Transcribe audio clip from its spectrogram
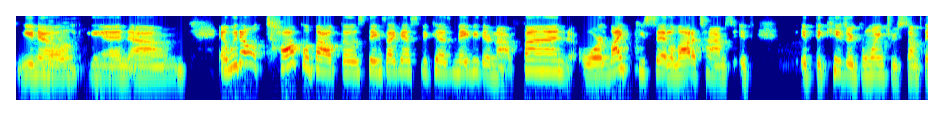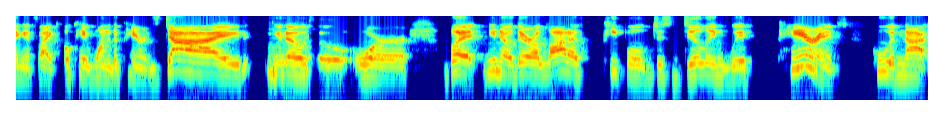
you know, yeah. and um and we don't talk about those things, I guess, because maybe they're not fun, or like you said, a lot of times if if the kids are going through something it's like okay one of the parents died you know mm-hmm. so or but you know there are a lot of people just dealing with parents who have not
